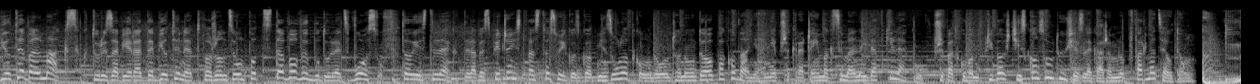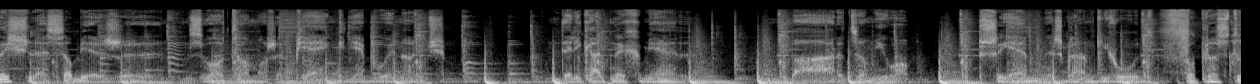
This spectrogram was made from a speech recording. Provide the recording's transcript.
Biotebal Max, który zawiera debiotynę tworzącą podstawowy budulec włosów. To jest lek. Dla bezpieczeństwa stosuj go zgodnie z ulotką dołączoną do opakowania. Nie przekraczaj maksymalnej dawki leku. W przypadku wątpliwości skonsultuj się z lekarzem lub farmaceutą. Myślę sobie, że złoto może pięknie płynąć. Delikatny chmiel. Bardzo miło. Przyjemne szklanki chłód. Po prostu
